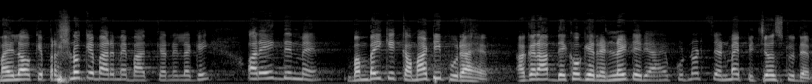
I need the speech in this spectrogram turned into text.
महिलाओं के प्रश्नों के बारे में बात करने लग गई। और एक दिन में बंबई के कमाटी पूरा है, अगर आप देखोगे रेड लाइट एरिया है could not send my pictures to them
